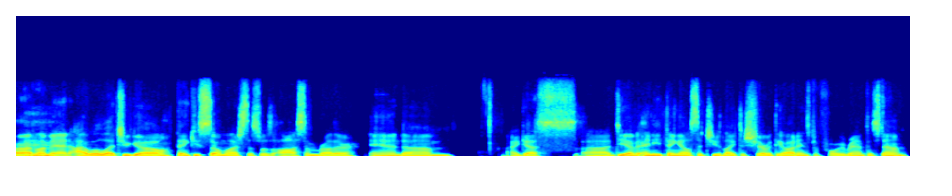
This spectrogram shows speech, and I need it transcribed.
all right, my man. I will let you go. Thank you so much. This was awesome, brother. And um, I guess, uh, do you have anything else that you'd like to share with the audience before we ramp this down?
